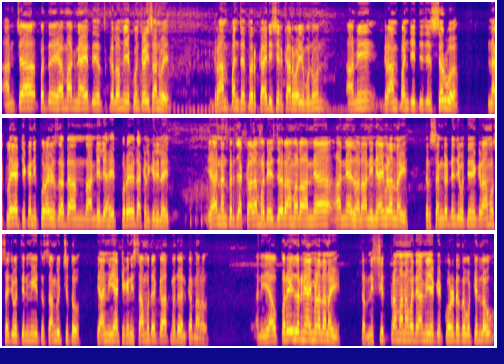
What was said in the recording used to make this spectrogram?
आमच्या पद ह्या मागण्या आहेत कलम एकोणचाळीस अन्वय. ग्रामपंचायतवर कायदेशीर कारवाई म्हणून आम्ही ग्रामपंचायतीचे सर्व नकला या ठिकाणी पुरावे सा- आणलेले आहेत पुरावे दाखल केलेले आहेत. यानंतरच्या काळामध्ये जर आम्हाला अन्याय अन्याय झाला आणि न्याय मिळाला नाही तर संघटनेच्या वतीने ग्रामस्थाच्या वतीने मी इथं सांगू इच्छितो की आम्ही या ठिकाणी सामुदायिक आत्मदहन करणार आहोत. आणि या जर न्याय मिळाला नाही तर निश्चित प्रमाणामध्ये आम्ही एक एक कोर्टाचा वकील लावू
